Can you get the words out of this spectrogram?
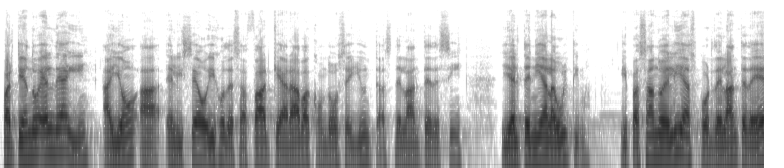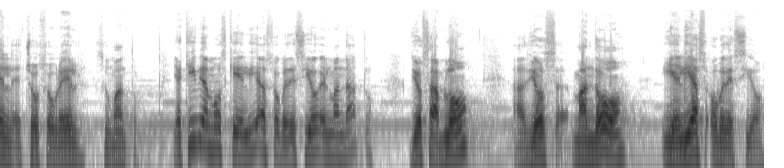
Partiendo él de ahí, halló a Eliseo, hijo de Zafar, que araba con doce yuntas delante de sí, y él tenía la última. Y pasando Elías por delante de él, echó sobre él su manto. Y aquí vemos que Elías obedeció el mandato. Dios habló, a Dios mandó, y Elías obedeció.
